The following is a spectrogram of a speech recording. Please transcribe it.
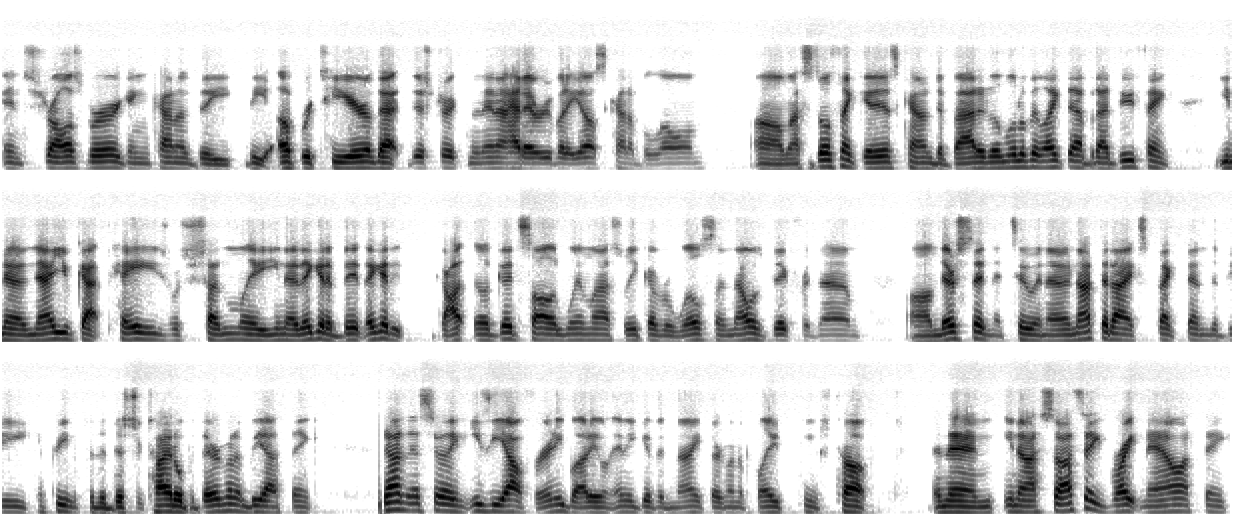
and Strasburg, and kind of the the upper tier of that district, and then I had everybody else kind of below them. Um, I still think it is kind of divided a little bit like that, but I do think – you know, now you've got Page, which suddenly, you know, they get a bit, they get a, got a good solid win last week over Wilson. That was big for them. Um, they're sitting at two and zero. Oh. Not that I expect them to be competing for the district title, but they're going to be, I think, not necessarily an easy out for anybody on any given night. They're going to play teams tough. And then, you know, so I say right now, I think,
